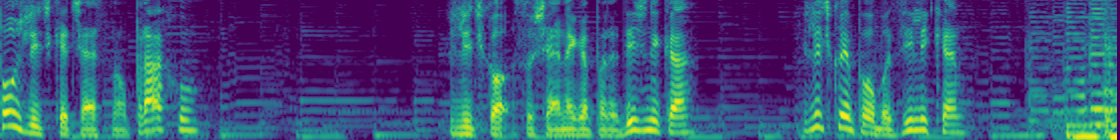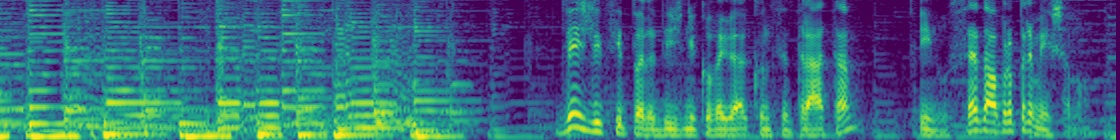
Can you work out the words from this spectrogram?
pol žličke česna v prahu, žličko sušenega paradižnika, žličko in pol bazilike, dve žlici paradižnikovega koncentrata in vse dobro premešamo.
